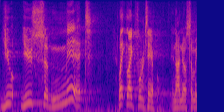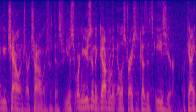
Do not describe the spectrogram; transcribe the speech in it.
you, you submit, like, like for example, and I know some of you challenge are challenged with this. We're using the government illustrations because it's easier, okay?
